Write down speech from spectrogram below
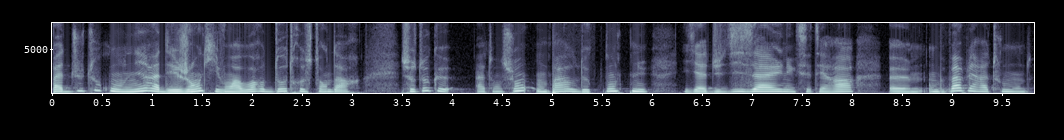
pas du tout convenir à des gens qui vont avoir d'autres standards. Surtout que, attention, on parle de contenu. Il y a du design, etc. Euh, on ne peut pas plaire à tout le monde.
